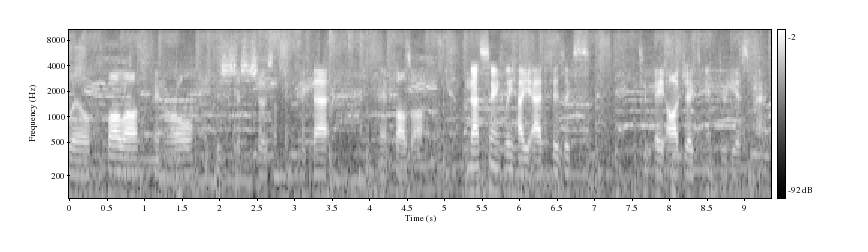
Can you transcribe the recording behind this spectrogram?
will fall off and roll. This is just to show something like that and it falls off. And that's technically how you add physics to a object in 3ds max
